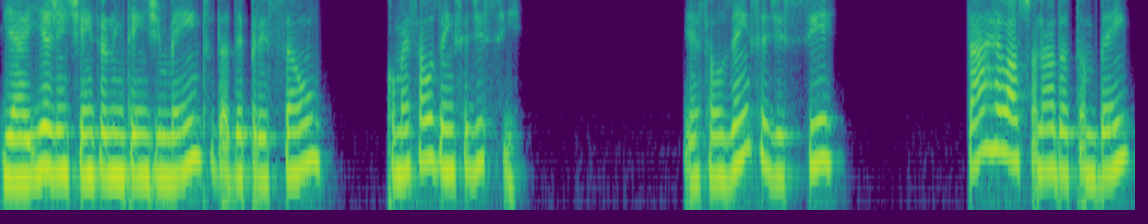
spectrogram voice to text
E aí a gente entra no entendimento da depressão como essa ausência de si. E essa ausência de si está relacionada também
